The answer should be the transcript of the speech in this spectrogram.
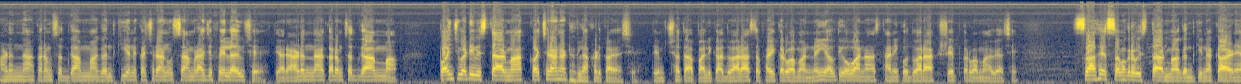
આણંદના કરમસદ ગામમાં ગંદકી અને કચરાનું સામ્રાજ્ય ફેલાયું છે. ત્યારે આણંદના કરમસદ ગામમાં પંચવટી વિસ્તારમાં કચરાના ઢગલા ખડકાયા છે. તેમ છતાં પાલિકા દ્વારા સફાઈ કરવામાં નહીં આવતી હોવાના સ્થાનિકો દ્વારા આક્ષેપ કરવામાં આવ્યા છે. સાથે સમગ્ર વિસ્તારમાં ગંદકીના કારણે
